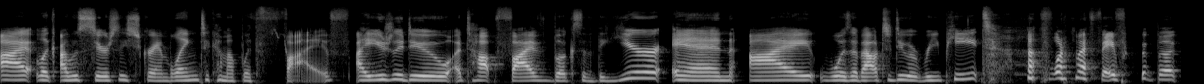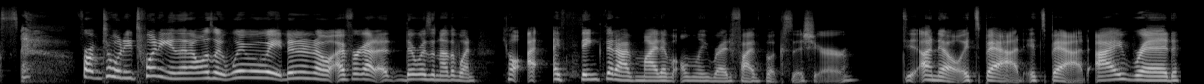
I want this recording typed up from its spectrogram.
I like I was seriously scrambling to come up with 5. I usually do a top 5 books of the year and I was about to do a repeat of one of my favorite books from 2020 and then I was like, "Wait, wait, wait. No, no, no. I forgot uh, there was another one." Y'all, I, I think that I might have only read 5 books this year. I know it's bad. It's bad. I read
